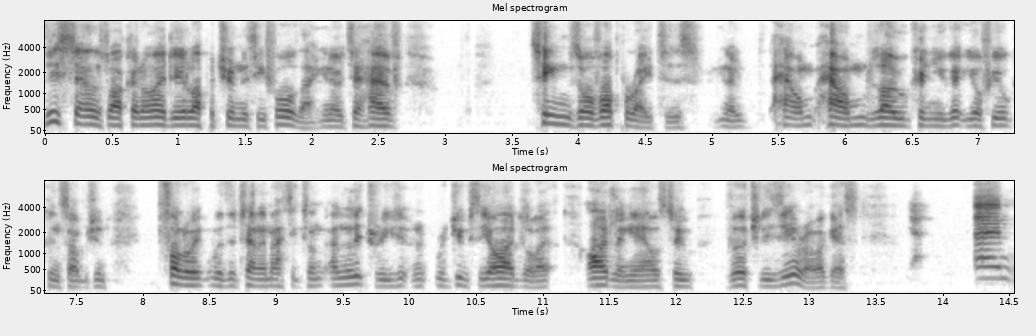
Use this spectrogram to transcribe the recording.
This sounds like an ideal opportunity for that. You know, to have teams of operators, you know, how how low can you get your fuel consumption? Follow it with the telematics and, and literally reduce the idle, idling hours to virtually zero, I guess. Yeah. Um,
